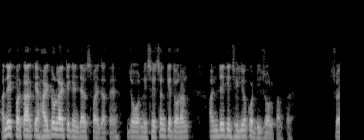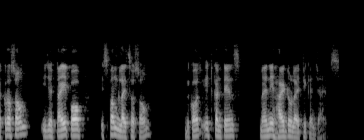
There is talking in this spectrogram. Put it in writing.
अनेक प्रकार के हाइड्रोलाइटिक एंजाइम्स पाए जाते हैं, जो निषेचन के दौरान अंडे की झिल्लियों को डिजोल्व करता है। So acrosome is a type of sperm lysosome because it contains many hydrolytic enzymes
